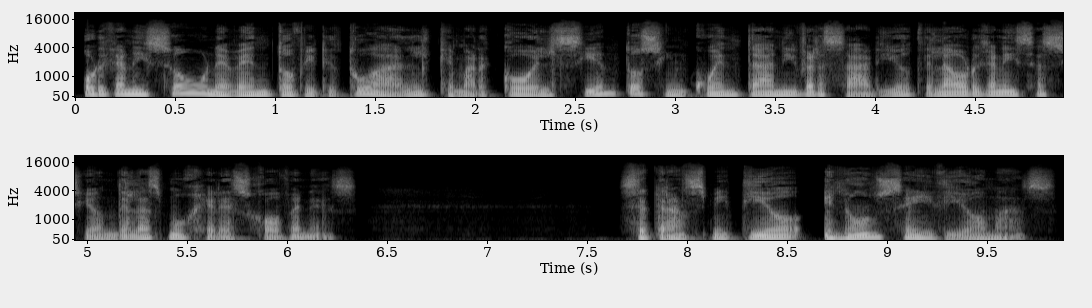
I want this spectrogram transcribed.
organizó un evento virtual que marcó el 150 aniversario de la Organización de las Mujeres Jóvenes. Se transmitió en 11 idiomas.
